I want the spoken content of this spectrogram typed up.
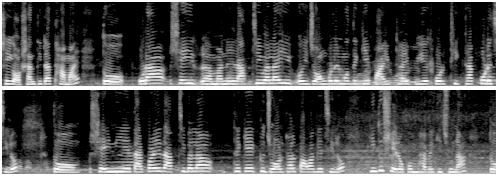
সেই অশান্তিটা থামায়। তো ওরা সেই মানে রাত্রিবেলায় ওই জঙ্গলের মধ্যে গিয়ে পাইপ টাইপ ইয়ে করে ঠিকঠাক করেছিল। তো সেই নিয়ে তারপরে রাত্রিবেলা থেকে একটু জল টল পাওয়া গেছিল কিন্তু সেরকমভাবে কিছু না। তো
